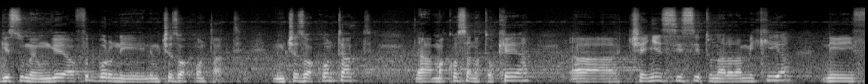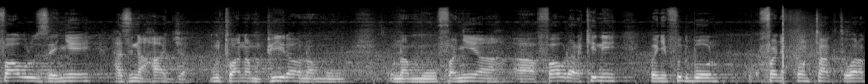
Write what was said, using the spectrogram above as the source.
Gisu umeongea football ni, ni mchezo wa contact, ni mchezo wa contact uh, makosa yanatokea. Uh, chenye sisi tunalalamikia ni faulu zenye hazina haja. Mtu ana mpira unamu, unamufanyia uh, faulu, lakini kwenye football kufanya contact wala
